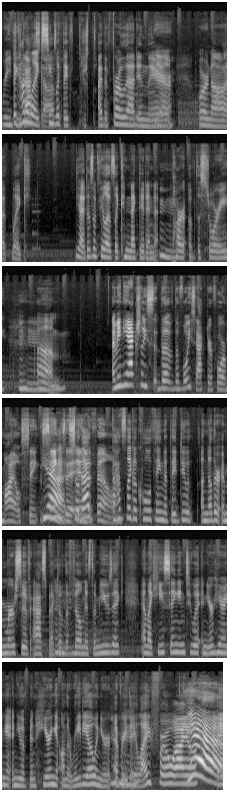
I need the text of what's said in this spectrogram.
redo they kind of like stuff. seems like they th- just either throw that in there or not like yeah it doesn't feel as like connected and Mhm. part of the story Mhm. um I mean, he actually the the voice actor for Miles sing, Yeah, sings it so in that- the film. that's like a cool thing that they do with another immersive aspect of the Mhm. film is the music and like he's singing to it and you're hearing Mhm. it and you have been hearing it on the radio in your everyday Mhm. life for a while yeah.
